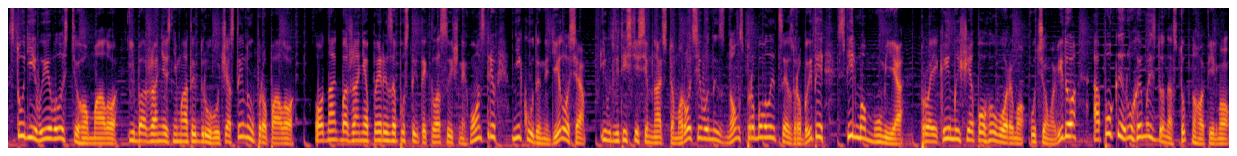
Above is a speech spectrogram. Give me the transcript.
студії виявилось цього мало, і бажання знімати другу частину пропало. Однак бажання перезапустити класичних монстрів нікуди не ділося, і в 2017 році вони знов спробували це зробити з фільмом Мумія, про який ми ще поговоримо у цьому відео. А поки рухаємось до наступного фільму.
